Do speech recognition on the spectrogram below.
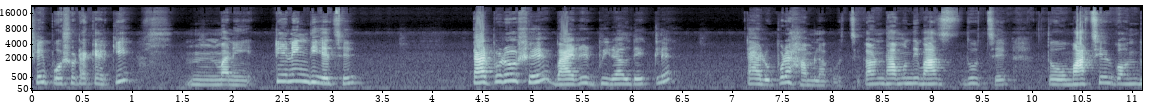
সেই পশুটাকে আর কি মানে ট্রেনিং দিয়েছে। তারপরেও সে বাইরের বিড়াল দেখলে তার উপরে হামলা করছে। কারণ ধামন্দি মাছ ধুচ্ছে তো মাছের গন্ধ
